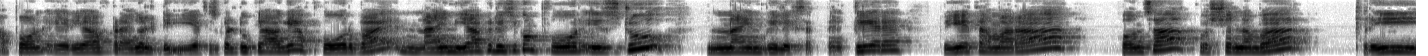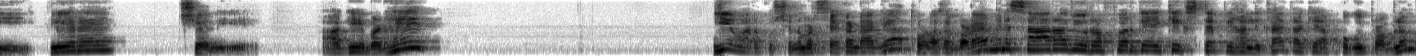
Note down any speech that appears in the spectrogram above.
upon area of triangle DEF two क्या आ गया? 4 बाय नाइन या फिर इसी को 4 इज़ टू नाइन भी लिख सकते हैं। क्लियर है? तो ये था हमारा कौन सा? क्वेश्चन नंबर थ्री क्लियर है? चलिए, आगे बढ़े। ये हमारा क्वेश्चन नंबर सेकंड आ गया। थोड़ा सा बड़ा है मैंने सारा जो रफ वर्क है एक एक स्टेप यहाँ लिखा है ताकि आपको कोई प्रॉब्लम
